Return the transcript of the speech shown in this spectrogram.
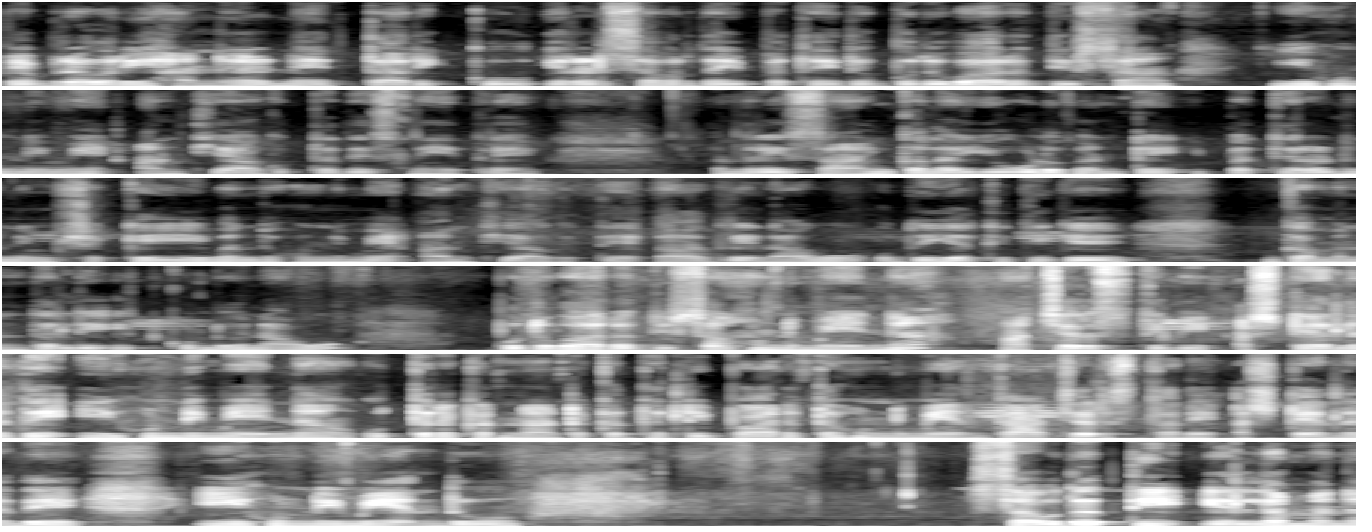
ಫೆಬ್ರವರಿ ಹನ್ನೆರಡನೇ ತಾರೀಕು ಎರಡು ಸಾವಿರದ ಇಪ್ಪತ್ತೈದು ಬುಧವಾರ ದಿವಸ ಈ ಹುಣ್ಣಿಮೆ ಅಂತ್ಯ ಆಗುತ್ತದೆ ಸ್ನೇಹಿತರೆ. ಅಂದರೆ ಸಾಯಂಕಾಲ ಏಳು ಗಂಟೆ ಇಪ್ಪತ್ತೆರಡು ನಿಮಿಷಕ್ಕೆ ಈ ಒಂದು ಹುಣ್ಣಿಮೆ ಅಂತ್ಯ ಆಗುತ್ತೆ ಆದರೆ ನಾವು ಉದಯ ತಿಥಿಗೆ ಗಮನದಲ್ಲಿ ಇಟ್ಕೊಂಡು ನಾವು ಬುಧವಾರ ದಿವಸ ಹುಣ್ಣಿಮೆಯನ್ನು ಆಚರಿಸ್ತೀವಿ. ಅಷ್ಟೇ ಅಲ್ಲದೆ ಈ ಹುಣ್ಣಿಮೆಯನ್ನು ಉತ್ತರ ಕರ್ನಾಟಕದಲ್ಲಿ ಭಾರತ ಹುಣ್ಣಿಮೆ ಅಂತ ಆಚರಿಸ್ತಾರೆ. ಅಷ್ಟೇ ಅಲ್ಲದೆ ಈ ಹುಣ್ಣಿಮೆಯಂದು ಸೌದತ್ತಿ ಯಲ್ಲಮ್ಮನ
